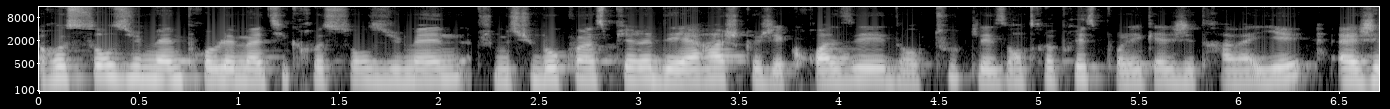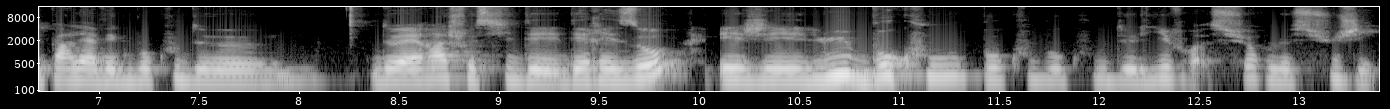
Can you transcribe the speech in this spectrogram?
ressources humaines, problématiques ressources humaines. Je me suis beaucoup inspirée des RH que j'ai croisés dans toutes les entreprises pour lesquelles j'ai travaillé. j'ai parlé avec beaucoup de de RH aussi des, des réseaux. Et j'ai lu beaucoup, beaucoup, beaucoup de livres sur le sujet.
